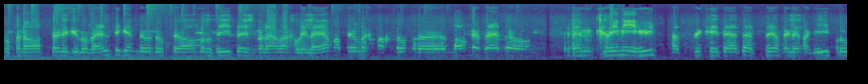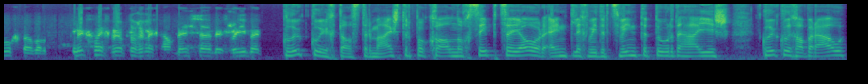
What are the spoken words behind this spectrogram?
auf eine Art völlig überwältigend und auf der anderen Seite ist man auch ein bisschen leer natürlich nach so einer langen Saison. Im Krimi heute hat wirklich der, der sehr viel Energie gebraucht, aber glücklich wird es wahrscheinlich am besten beschrieben. Glücklich, dass der Meisterpokal nach 17 Jahren endlich wieder zur Wintertour daheim ist. Glücklich aber auch,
